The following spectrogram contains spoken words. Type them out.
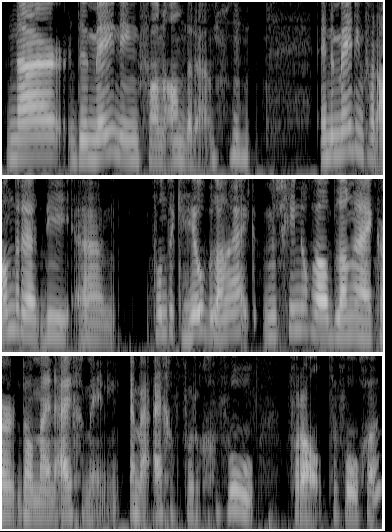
naar de mening van anderen. en de mening van anderen, die uh, vond ik heel belangrijk. Misschien nog wel belangrijker dan mijn eigen mening. En mijn eigen gevoel vooral te volgen.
